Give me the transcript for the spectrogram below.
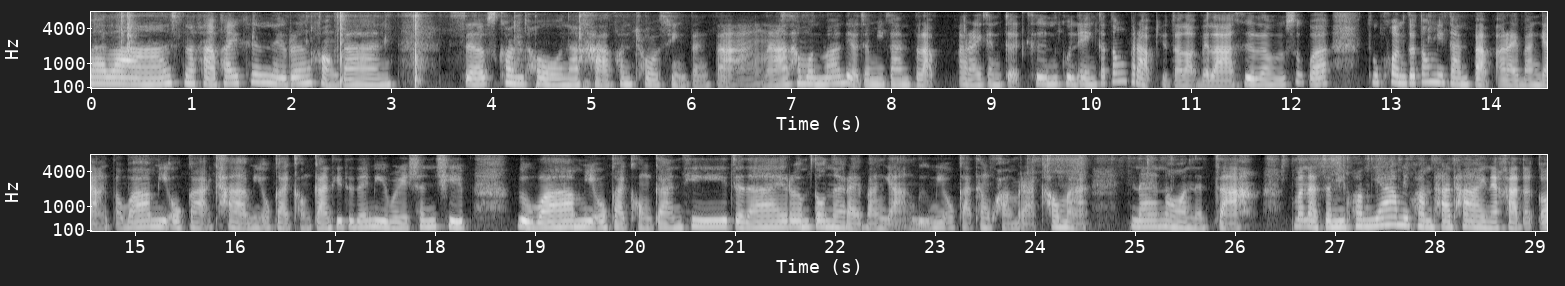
Balance นะคะไพ่ขึ้นในเรื่องของการ self control นะคะ control สิ่งต่างๆ นะทำมนว่าเดี๋ยวจะมีการปรับอะไรกันเกิดขึ้น คุณเองก็ต้องปรับอยู่ตลอดเวลา คือเรารู้สึกว่าทุกคนก็ต้องมีการปรับอะไรบางอย่าง แต่ว่ามีโอกาสค่ะ มีโอกาสของการที่จะได้มี relationship หรือว่ามีโอกาสของการที่จะได้เริ่มต้นอะไรบางอย่าง หรือมีโอกาสทางความรักเข้ามาแน่นอนนะจ๊ะ มันอาจจะมีความยาก มีความท้าทายนะคะ แต่ก็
